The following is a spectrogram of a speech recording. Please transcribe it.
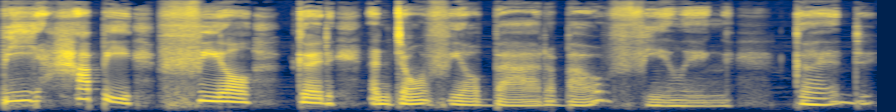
Be happy, feel good, and don't feel bad about feeling good.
